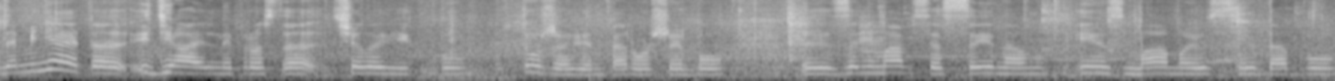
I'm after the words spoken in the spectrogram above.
для меня это идеальный просто чоловік був. Дуже він хороший був. Е, Займався з сином і з мамою завжди був.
